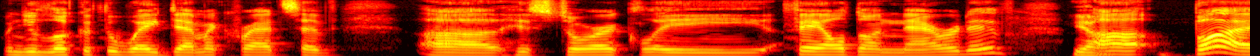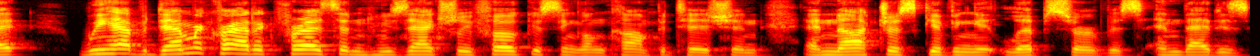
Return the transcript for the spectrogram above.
when you look at the way Democrats have uh, historically failed on narrative. Yeah. Uh, but we have a Democratic president who's actually focusing on competition and not just giving it lip service. And that is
